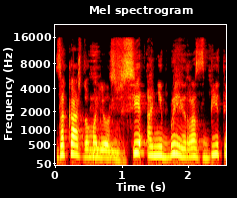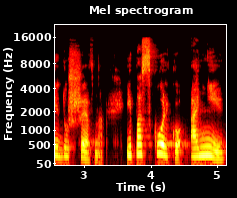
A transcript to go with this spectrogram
За каждого молилась. Все они были разбиты душевно. И поскольку они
